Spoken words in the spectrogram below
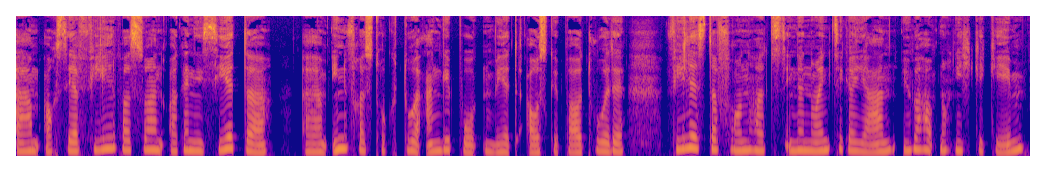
Ähm, auch sehr viel, was so ein organisierter ähm, Infrastruktur angeboten wird, ausgebaut wurde. Vieles davon hat es in den 90er Jahren überhaupt noch nicht gegeben.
